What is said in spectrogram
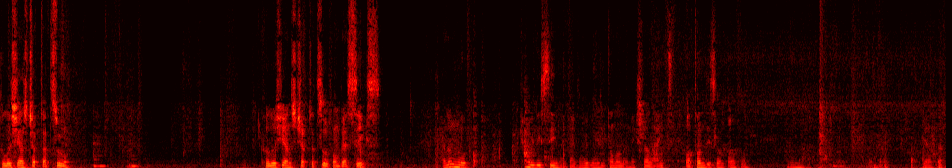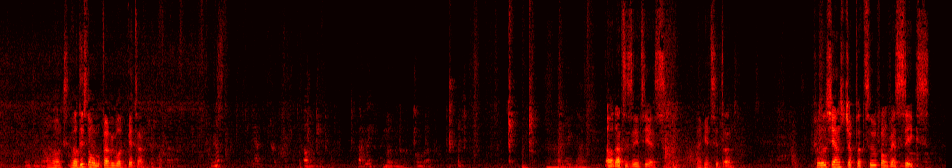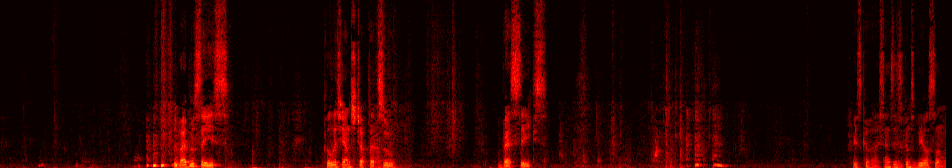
Colossians chapter 2. Colossians chapter 2 from verse 6. I don't know. I can't really see my Bible. Maybe I need to turn on an extra light or turn this one off. Or, I don't know. Yeah, that, that works. Well, this one will probably work better. Oh, that is it, yes. That gets it done. Colossians chapter 2 from verse 6. The Bible says, Colossians chapter 2, verse 6. Praise God. I sense this is going to be awesome.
